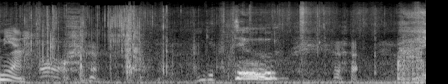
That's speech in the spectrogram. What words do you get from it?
เนี่ยยึดจือตาย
